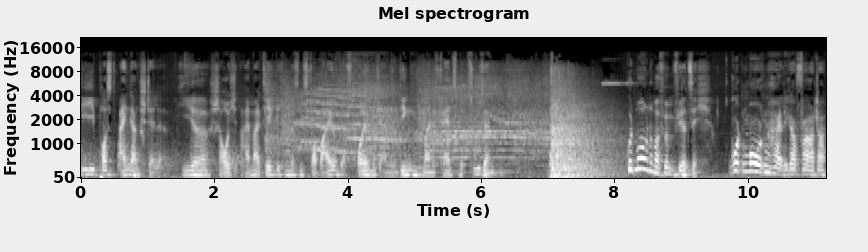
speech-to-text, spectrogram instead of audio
Die Posteingangsstelle. Hier schaue ich einmal täglich mindestens vorbei und erfreue mich an den Dingen, die meine Fans mir zusenden. Guten Morgen, Nummer 45. Guten Morgen, heiliger Vater.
